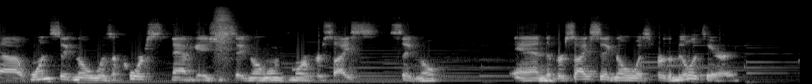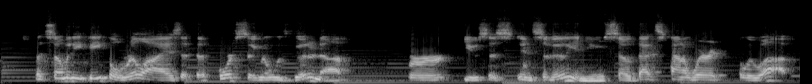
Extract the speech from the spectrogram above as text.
Uh, one signal was a coarse navigation signal, one was a more precise signal, and the precise signal was for the military. But so many people realized that the coarse signal was good enough for use in civilian use. So that's kind of where it blew up.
